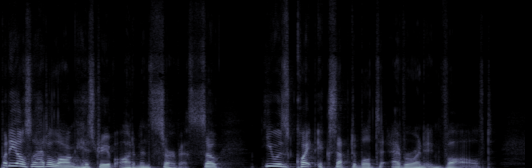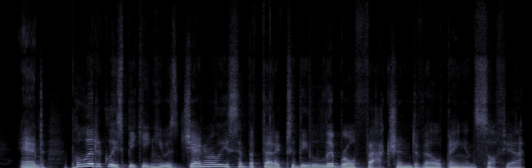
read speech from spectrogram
but he also had a long history of Ottoman service, so he was quite acceptable to everyone involved. And politically speaking, he was generally sympathetic to the liberal faction developing in Sofia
